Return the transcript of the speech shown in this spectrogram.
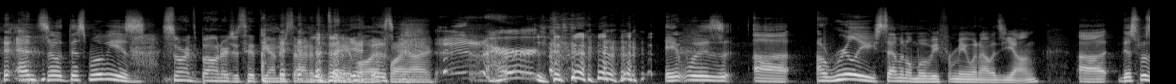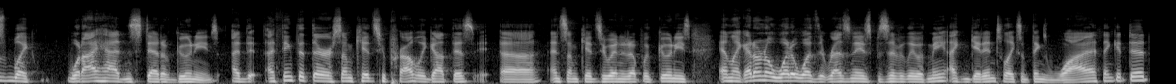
and so this movie is Soren's boner just hit the underside of the table. Yes. FYI. It hurt. it was uh, a really seminal movie for me when I was young. Uh, this was like what I had instead of Goonies. I, th- I think that there are some kids who probably got this, uh, and some kids who ended up with Goonies. And like, I don't know what it was that resonated specifically with me. I can get into like some things why I think it did,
